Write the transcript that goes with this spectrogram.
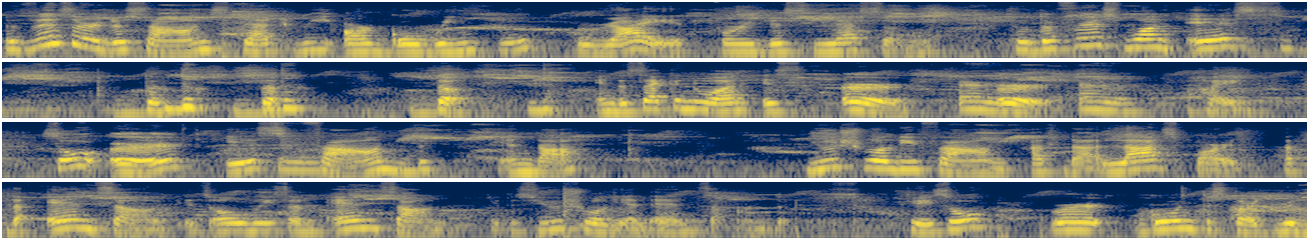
these are the sounds that we are going to write for this lesson. So the first one is the, the, the. And the second one is er. Er. Er. Er. Okay. So er is found in the usually found at the last part, at the end sound. It's always an end sound. It is usually an end sound. Okay, so we're going to start with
